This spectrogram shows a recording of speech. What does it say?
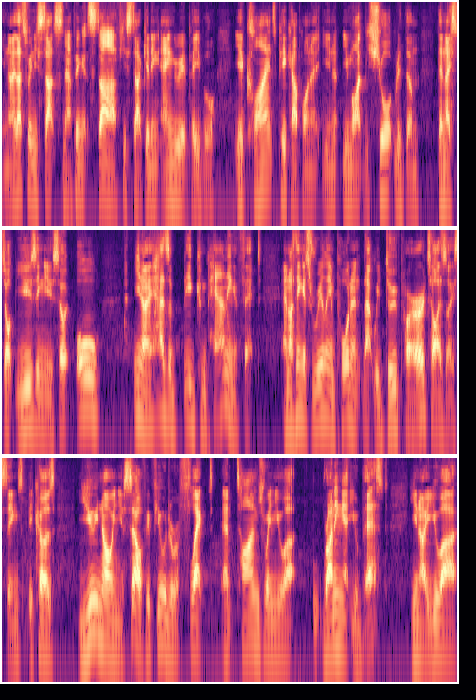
You know, that's when you start snapping at staff, you start getting angry at people, your clients pick up on it. You know, you might be short with them, then they stop using you. So it all, you know, has a big compounding effect. And I think it's really important that we do prioritize those things because you know in yourself, if you were to reflect at times when you are running at your best, you know, you are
